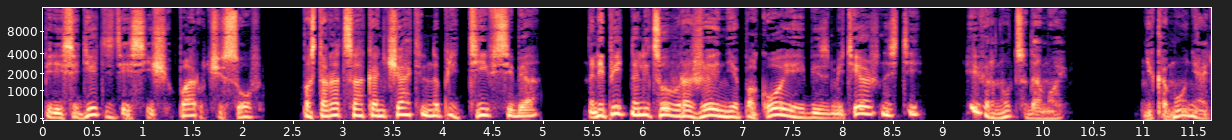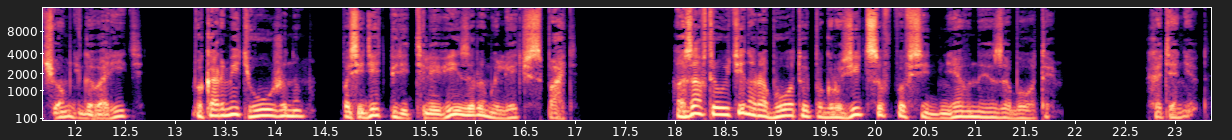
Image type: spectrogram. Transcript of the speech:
Пересидеть здесь еще пару часов, постараться окончательно прийти в себя, налепить на лицо выражение покоя и безмятежности и вернуться домой. Никому ни о чем не говорить, покормить ужином, посидеть перед телевизором и лечь спать. А завтра уйти на работу и погрузиться в повседневные заботы. Хотя нет,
